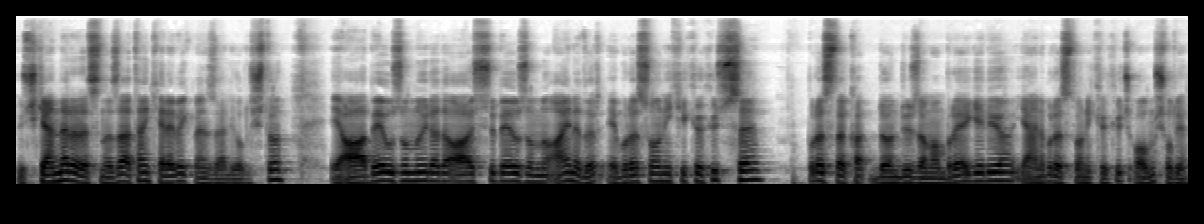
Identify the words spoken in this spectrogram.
üçgenler arasında zaten kelebek benzerliği oluştu. E, AB uzunluğuyla da A üssü B uzunluğu aynıdır. E burası 12 kök 3 ise burası da döndüğü zaman buraya geliyor. Yani burası da 12 kök 3 olmuş oluyor.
